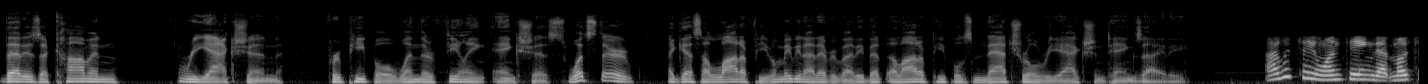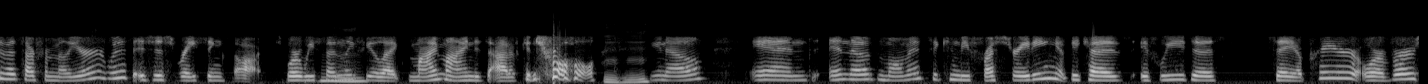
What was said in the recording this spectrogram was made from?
that is a common reaction for people when they're feeling anxious? What's their, I guess, a lot of people, maybe not everybody, but a lot of people's natural reaction to anxiety? I would say one thing that most of us are familiar with is just racing thoughts, where we suddenly mm-hmm. feel like my mind is out of control, mm-hmm. you know? And in those moments, it can be frustrating because if we just say a prayer or a verse,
